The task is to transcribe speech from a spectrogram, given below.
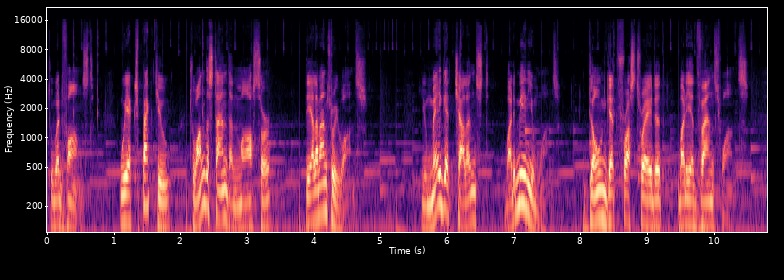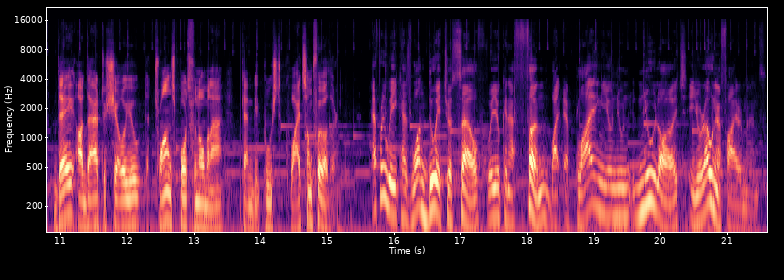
to advanced. We expect you to understand and master the elementary ones. You may get challenged by the medium ones. Don't get frustrated by the advanced ones. They are there to show you that transport phenomena can be pushed quite some further. Every week has one do-it-yourself where you can have fun by applying your new, new knowledge in your own environment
